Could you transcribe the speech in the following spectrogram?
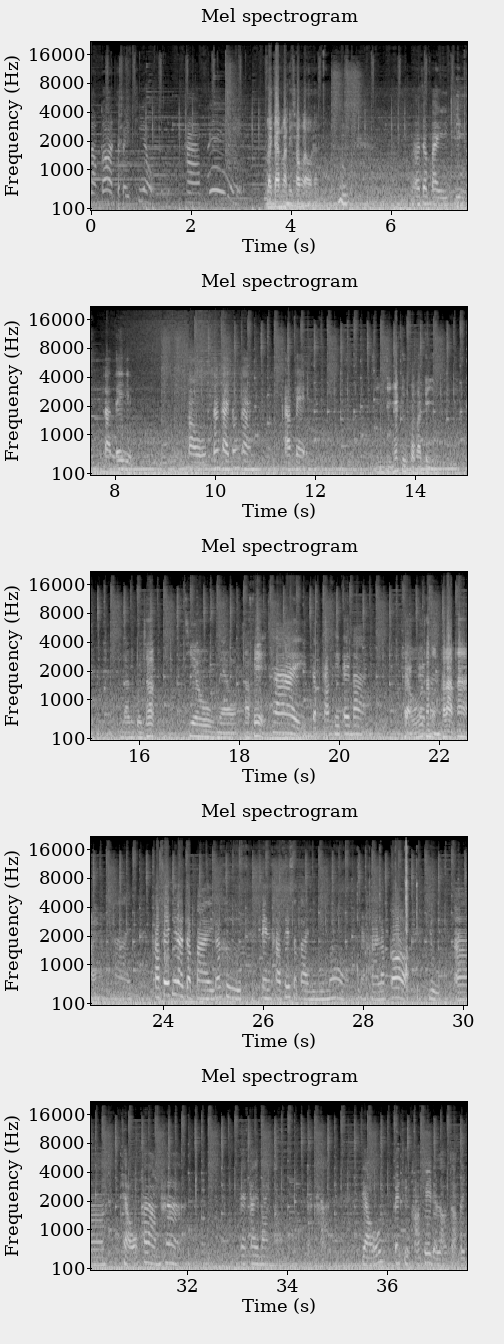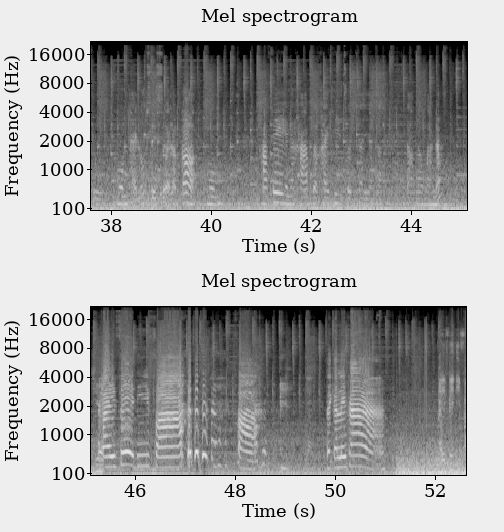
เราก็จะไปเที่ยวคาเฟ่รายการใหมันในช่องเรานะเราจะไปกินลาเต้เย็นเราตั้งกายต้องการกาแฟจริงๆก็คือปกติ เราเป็นคนชอบเที่ยวแนวคาเฟ่ใช่กับคาเฟ่ใกล้บ้าน แถวถนนพระรามห้าเนี่ยใช่คาเฟ่ที่เราจะไปก็คือเป็นคาเฟ่สไตล์มินิมอลนะคะ แล้วก็อยู่อ่า แถวพระรามห้าใกล้ๆบ้านเรานะคะ เดี๋ยวไปถึงคาเฟ่เดี๋ยวเราจะไปดูมุมถ่ายรูปสวยๆ แล้วก็มุมคาเฟ่นะคะเผื่อใครที่สนใจอยากจะตามเรามาเนาะชื่อไปเฟ่ดีฟ้าฟ้าไปกันเลยค่ะไอเฟ่ที่ฝา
